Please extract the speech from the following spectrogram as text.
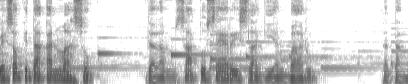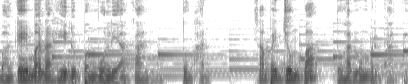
Besok kita akan masuk dalam satu series lagi yang baru tentang bagaimana hidup memuliakan Tuhan. Sampai jumpa, Tuhan memberkati.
